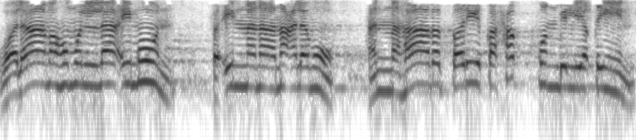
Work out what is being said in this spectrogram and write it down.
ولامهم اللائمون فإننا نعلم أن هذا الطريق حق باليقين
